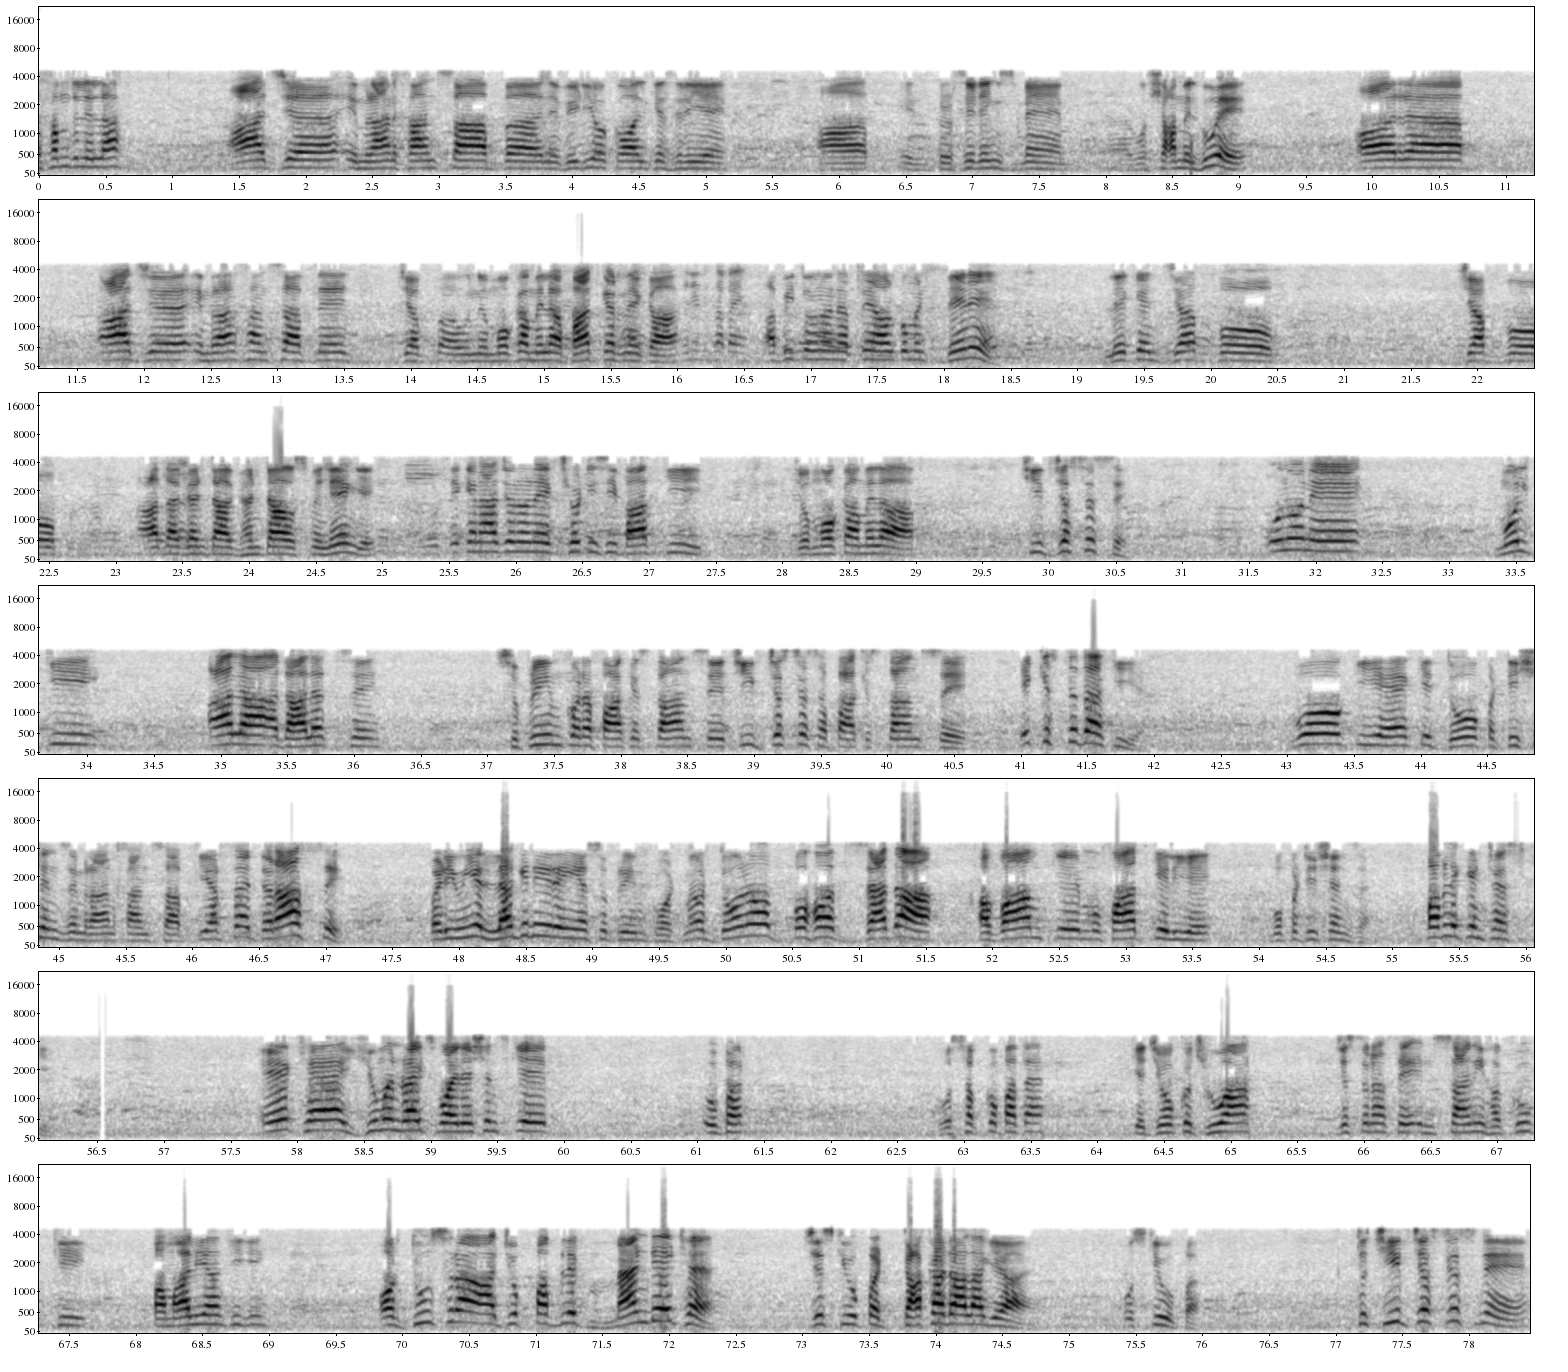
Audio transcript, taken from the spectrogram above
الحمدللہ، آج عمران خان صاحب نے ویڈیو کال کے ذریعے ان پروسیڈنگز میں وہ شامل ہوئے۔ اور آج عمران خان صاحب نے جب انہیں موقع ملا بات کرنے کا، ابھی تو انہوں نے اپنے آرگومنٹس دینے، لیکن جب وہ جب وہ آدھا گھنٹہ گھنٹہ اس میں لیں گے، لیکن آج انہوں نے ایک چھوٹی سی بات کی جو موقع ملا۔ چیف جسٹس سے۔ انہوں نے ملک کی اعلی عدالت سے، سپریم کورٹ آف پاکستان سے، چیف جسٹس آف پاکستان سے ایک استدا کی ہے۔ وہ کی ہے کہ دو پٹیشنز عمران خان صاحب کی عرصہ دراز سے پڑی ہوئی ہیں، لگ نہیں رہی ہیں سپریم کورٹ میں، اور دونوں بہت زیادہ عوام کے مفاد کے لیے وہ پٹیشنز ہیں۔ پبلک انٹرسٹ کی۔ ایک ہے ہیومن رائٹس وائلیشنز کے اوپر۔ وہ سب کو پتا ہے کہ جو کچھ ہوا، جس طرح سے انسانی حقوق کی پامالیاں کی گئی اور دوسرا جو پبلک مینڈیٹ ہے، جس کے اوپر ڈاکہ ڈالا گیا ہے، اس کے اوپر۔ تو چیف جسٹس نے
